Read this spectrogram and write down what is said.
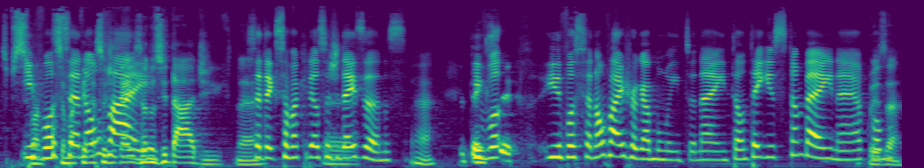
Você E ser uma você criança não de vai. 10 anos de idade, né? Você tem que ser uma criança de 10 anos. É. Tem E, que vo- ser- e você não vai jogar muito, né? Então tem isso também, né? Pois Como- é.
